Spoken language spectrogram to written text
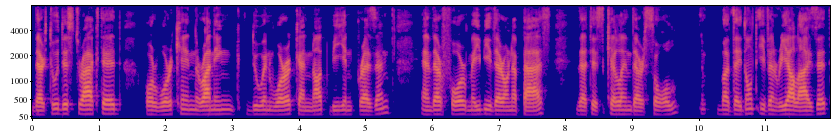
they're too distracted or working, running, doing work, and not being present. And therefore, maybe they're on a path that is killing their soul, but they don't even realize it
